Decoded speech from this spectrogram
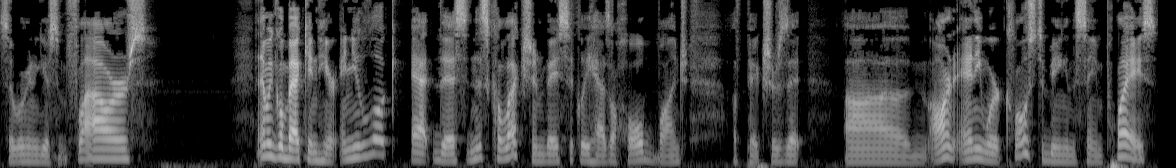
So we're going to give some flowers. And then we go back in here and you look at this, and this collection basically has a whole bunch of pictures that uh, aren't anywhere close to being in the same place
